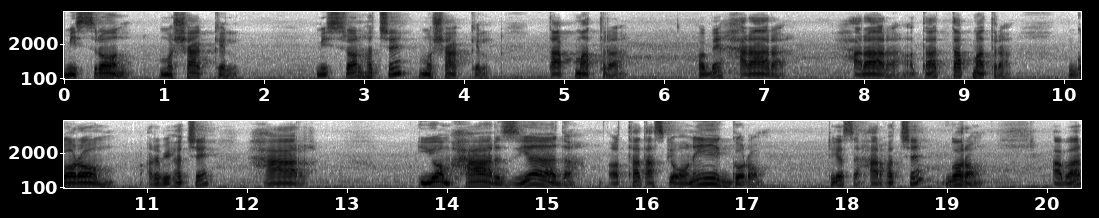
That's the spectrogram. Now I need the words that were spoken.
মিশ্রণ, মশাক্কেল। মিশ্রণ হচ্ছে মশাক্কেল। তাপমাত্রা হবে হারারা হারারা অর্থাৎ তাপমাত্রা। গরম, আরবি হচ্ছে হার। ইয়ম, হার, জিয়াদা। অর্থাৎ আজকে অনেক গরম, ঠিক আছে? হার হচ্ছে গরম। আবার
